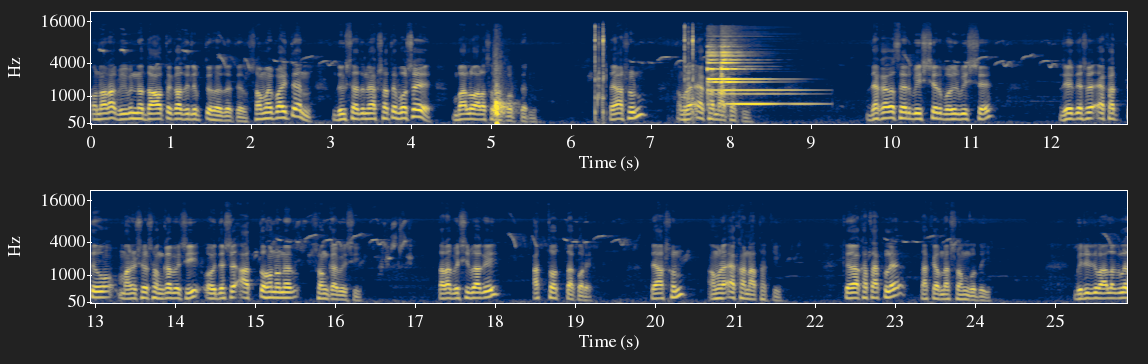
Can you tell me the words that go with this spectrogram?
ওনারা বিভিন্ন দাওয়াতে কাজে লিপ্ত হয়ে যেতেন। সময় পাইতেন, দুই চারজন একসাথে বসে ভালো আলোচনা করতেন। তাই আসুন, আমরা একা না থাকি। দেখা গেছে বিশ্বের বহির্বিশ্বে যে দেশে একাত্মেও মানুষের সংখ্যা বেশি, ওই দেশে আত্মহননের সংখ্যা বেশি। তারা বেশিরভাগই আত্মহত্যা করে। তাই আসুন, আমরা একা না থাকি। কেউ একা থাকলে তাকে আমরা সঙ্গ দিই। ভিডিওটি ভালো লাগলে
